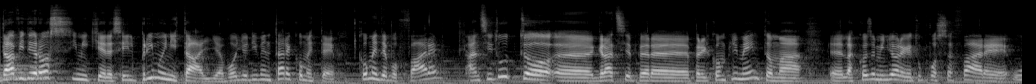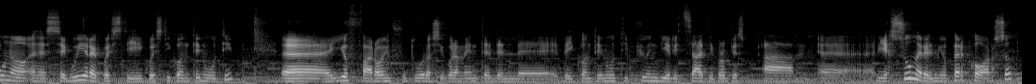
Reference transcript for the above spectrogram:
Davide Rossi mi chiede: Sei il primo in Italia, voglio diventare come te. Come devo fare? Anzitutto, eh, grazie per, per, il complimento, ma eh, la cosa migliore che tu possa fare è uno, eh, seguire questi, questi contenuti. Eh, io farò in futuro sicuramente delle, dei contenuti più indirizzati proprio a, a eh, riassumere il mio percorso.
